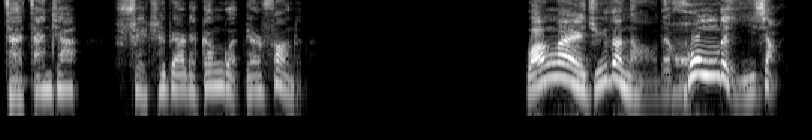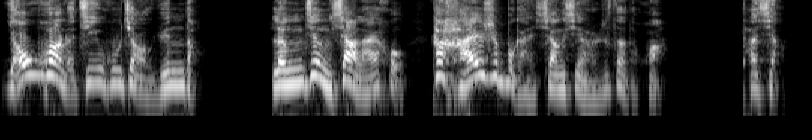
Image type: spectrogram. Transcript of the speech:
在咱家水池边的钢管边放着呢。王爱菊的脑袋轰的一下摇晃着，几乎就要晕倒。冷静下来后，她还是不敢相信儿子的话。她想。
